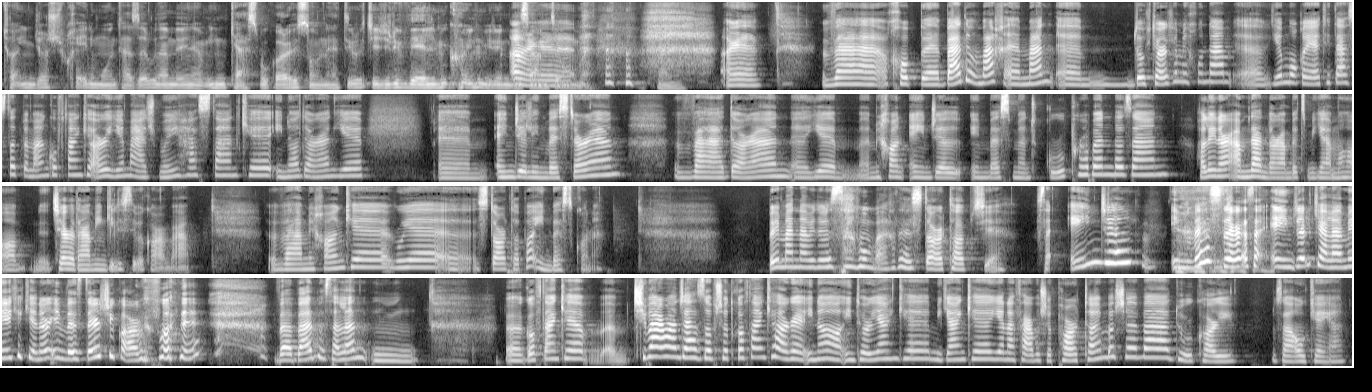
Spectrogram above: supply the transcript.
تا اینجاش خیلی منتظر بودم ببینم این کسب و کارهای سنتی رو چجوری ول می‌کنین میرین به سمت آره. آره. و خب بعد اون وقت من دکترا که میخوندم یه موقعیتی دست داد به من گفتن که آره یه مجموعی هستن که اینا دارن یه انجل اینوسترن و دارن یه می‌خوان انجل اینوستمنت گروپ رو بندازن. حالا اینا رو عمدن دارم بهت میگم چرا دارم انگلیسی به کار برم؟ و می‌خوان که روی ستارتاپ ها اینوست کنن. به من نمی‌دونستم اون وقت استارتاپ چیه. مثلا انجل اینوستر اصلا انجل کلمه که کنار اینوستر چی کار می‌کنه؟ و بعد مثلا گفتن که چی بر من جذاب شد گفتن که آره اینا اینطوری که میگن که یه نفر باشه part time باشه و دورکاری مثلا okay ان.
